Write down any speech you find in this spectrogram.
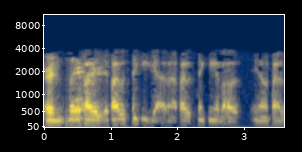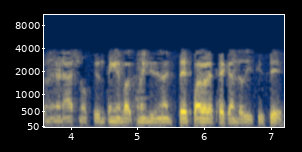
Or if I if I was thinking, yeah, if I was thinking about, you know, if I was an international student thinking about coming to the United States, why would I pick NWTC?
